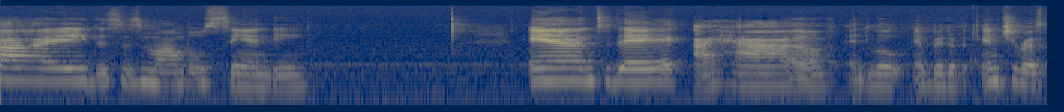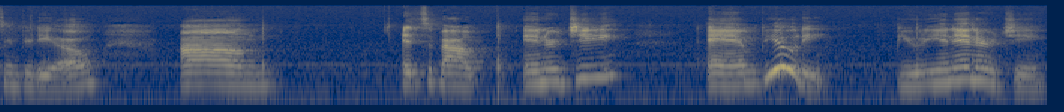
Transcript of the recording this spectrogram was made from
Hi, this is Mambo Sandy. And today I have a little a bit of interesting video. Um, it's about energy and beauty. Beauty and energy.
